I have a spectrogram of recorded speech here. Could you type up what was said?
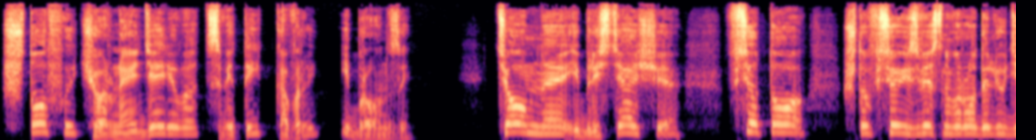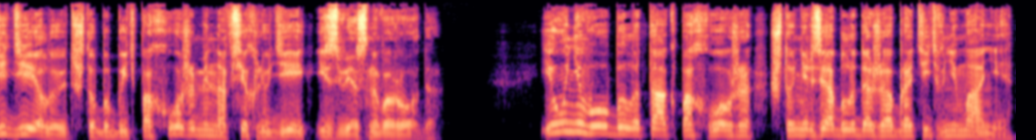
Штофы, черное дерево, цветы, ковры и бронзы. Темное и блестящее — все то, что все известного рода люди делают, чтобы быть похожими на всех людей известного рода. И у него было так похоже, что нельзя было даже обратить внимание,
